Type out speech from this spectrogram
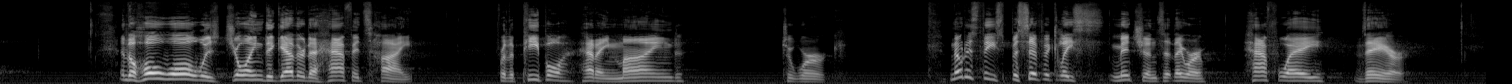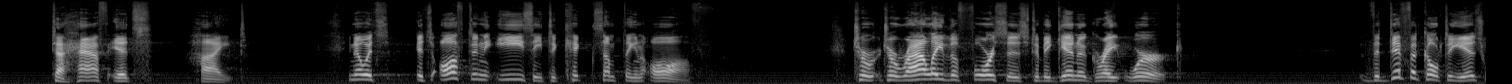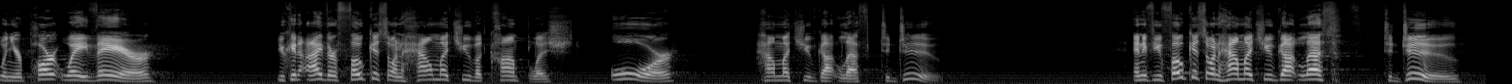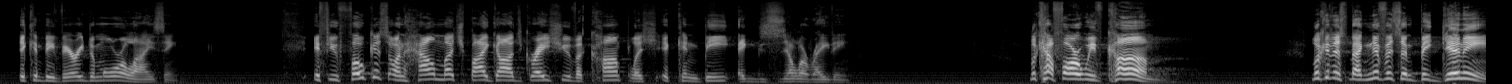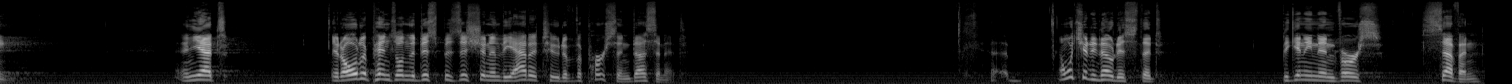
and the whole wall was joined together to half its height, for the people had a mind to work. Notice he specifically mentions that they were halfway there to half its height. You know, it's, it's often easy to kick something off, to, to rally the forces to begin a great work. The difficulty is when you're partway there, you can either focus on how much you've accomplished or how much you've got left to do. And if you focus on how much you've got left to do, it can be very demoralizing. If you focus on how much by God's grace you've accomplished, it can be exhilarating. Look how far we've come. Look at this magnificent beginning. And yet, it all depends on the disposition and the attitude of the person, doesn't it? I want you to notice that beginning in verse 7,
